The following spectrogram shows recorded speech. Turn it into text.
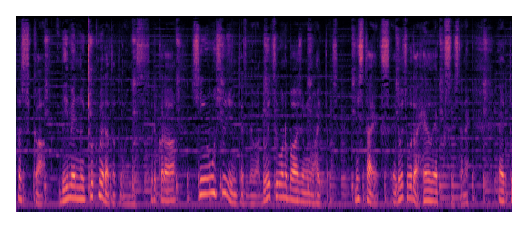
確か B 面の1曲目だったと思います。それから新欧州人ってやつではドイツ語のバージョンが入ってます。ミスター X ドイツ語では HellX でしたね。えっ、と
